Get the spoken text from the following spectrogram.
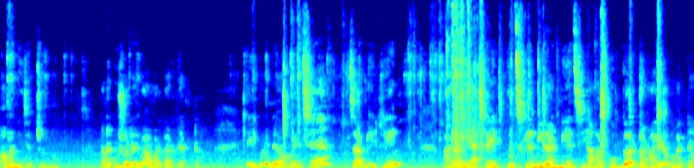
আমার নিজের জন্য। মানে কুশলের বা আমার কারোর একটা। এইগুলো নেওয়া হয়েছে, চাবির রিং। আর আমি একটা এই পুচকে মিরার নিয়েছি, আমার খুব দরকার হয় এরকম একটা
